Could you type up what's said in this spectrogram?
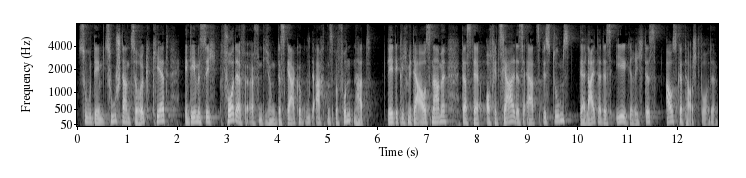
zu dem Zustand zurückkehrt, in dem es sich vor der Veröffentlichung des Gerke-Gutachtens befunden hat. Lediglich mit der Ausnahme, dass der Offizial des Erzbistums, der Leiter des Ehegerichtes, ausgetauscht wurde.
